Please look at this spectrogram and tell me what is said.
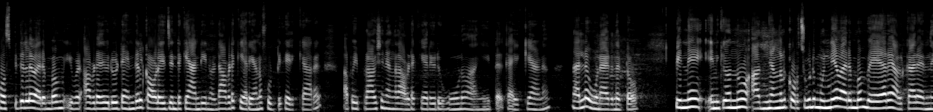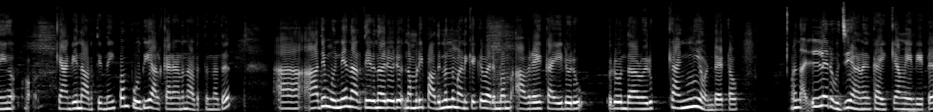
ഹോസ്പിറ്റലിൽ വരുമ്പം ഇവ അവിടെ ഒരു ഡെന്റൽ കോളേജിന്റെ ക്യാന്റീൻ ഉണ്ട് അവിടെ കയറിയാണ് ഫുഡ് കഴിക്കാറ്. അപ്പോൾ ഇപ്രാവശ്യം ഞങ്ങൾ അവിടെ കയറി ഒരു ഊണ് വാങ്ങിയിട്ട് കഴിക്കുകയാണ് നല്ല ഊണായിരുന്നു കേട്ടോ പിന്നെ എനിക്ക് അത് ഞങ്ങൾ കുറച്ചും കൂടി മുന്നേ വരുമ്പം വേറെ ആൾക്കാരായിരുന്നു ഈ ക്യാന്റീൻ നടത്തിയിരുന്നത്. ഇപ്പം പുതിയ ആൾക്കാരാണ് നടത്തുന്നത്. ആദ്യം മുന്നേ നടത്തിയിരുന്നവർ ഒരു നമ്മൾ ഈ പതിനൊന്ന് മണിക്കൊക്കെ വരുമ്പം അവരെ കയ്യിലൊരു ഒരു എന്താണ് ഒരു കഞ്ഞിയുണ്ട് കേട്ടോ. നല്ല രുചിയാണ് കഴിക്കാൻ വേണ്ടിയിട്ട്.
